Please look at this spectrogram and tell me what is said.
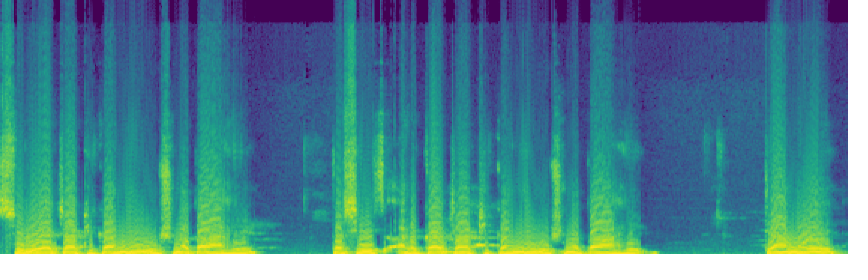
सूर्याच्या ठिकाणी उष्णता आहे तशीच अर्काच्या ठिकाणी उष्णता आहे. त्यामुळे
